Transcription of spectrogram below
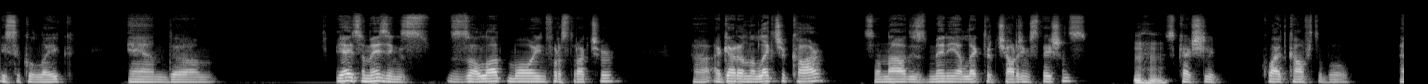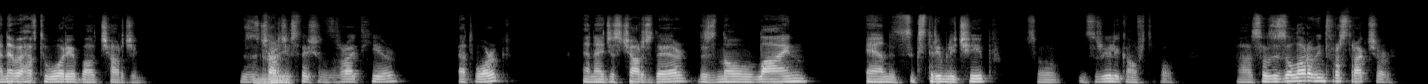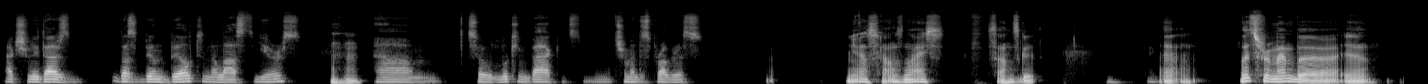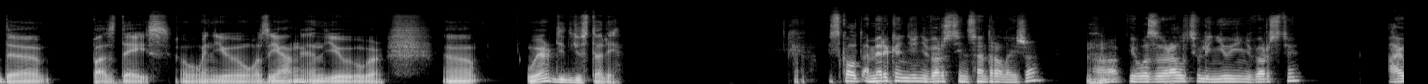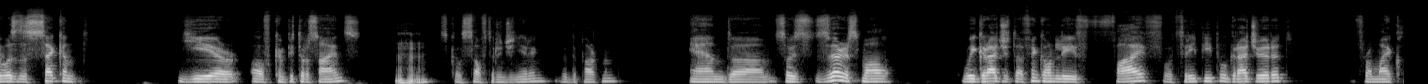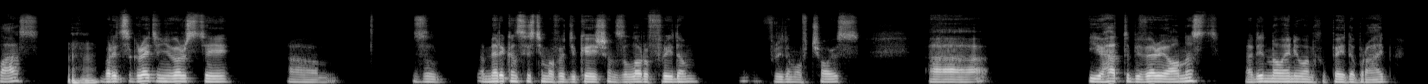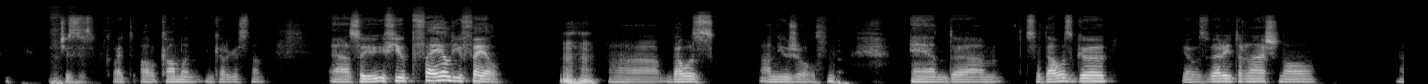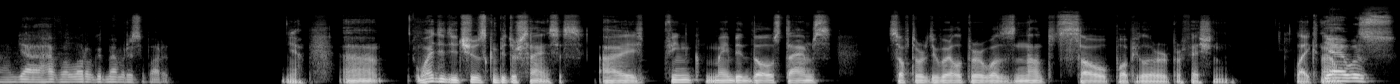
Issyk Lake, and um, yeah, it's amazing. It's, there's a lot more infrastructure. Uh, I got an electric car, so now there's many electric charging stations Mhm. it's actually quite comfortable. I never have to worry about charging. There's a charging station right here at work, and I just charge there. There's no line, and it's extremely cheap, so it's really comfortable. Uh, so there's a lot of infrastructure actually that's that's been built in the last years. Mhm. Um, So looking back, it's tremendous progress. Yeah, sounds nice. Sounds good. Uh, let's remember uh, the past days when you was young and you were. Uh, where did you study? It's called American University in Central Asia. Mm-hmm. it was a relatively new university. I was the second year of computer science. Mm-hmm. It's called software engineering, the department. And um, so it's, it's, very small. We graduated, I think only five or three people graduated from my class. Mm-hmm. But it's a great university. Um, an American system of education. There's a lot of freedom, freedom of choice. Uh, you had to be very honest. I didn't know anyone who paid a bribe, which is quite common in Kyrgyzstan. Uh, so if you fail, you fail. Mm-hmm. Uh, that was unusual, and um, so that was good. Yeah, it was very international. Um, yeah, I have a lot of good memories about it. Yeah. Uh, why did you choose computer sciences? I think maybe those times software developer was not so popular profession like now. Yeah, it was.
